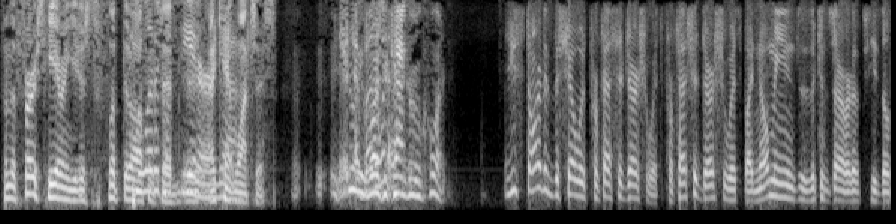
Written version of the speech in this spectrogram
from the first hearing. You just flipped it off and said, theater, "I can't yeah. watch this." It truly and by the was a kangaroo court. You started the show with Professor Dershowitz. Professor Dershowitz, by no means, is a conservative. He's a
